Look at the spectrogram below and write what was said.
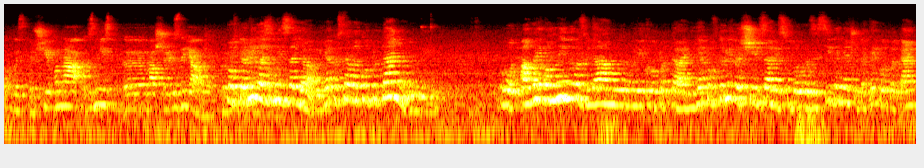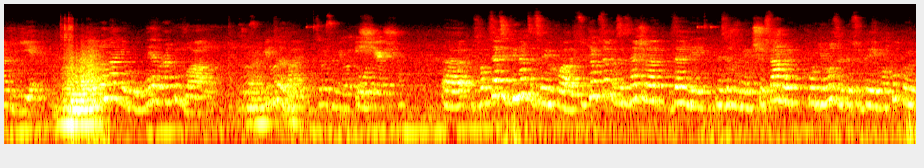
описку, чи вона зміст е, вашої заяви? Повторила зміст заяви. Я писала клопотання до них, От, але вони не розглянули мої клопотання. Я повторила ще й в залі судового засідання, що таке клопотання є. Але вона його не врахувала. Зрозуміло. І ще що? Е, В абзаці 12 своєї ухвали суддя Оцепер зазначила взагалі незрозуміло, що саме в ході розгляду суддею Махукою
